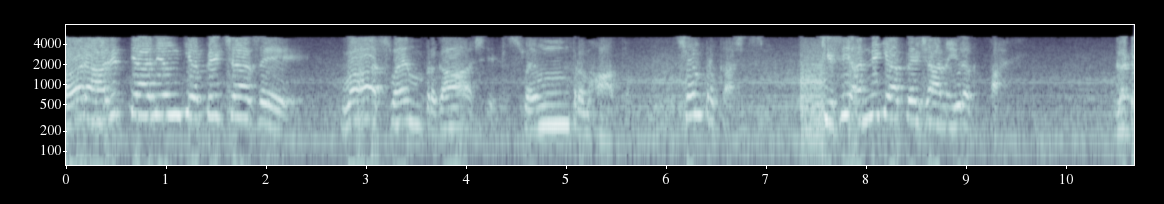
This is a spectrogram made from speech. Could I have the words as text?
और आदित्यादियों की अपेक्षा से वह स्वयं प्रकाश है, स्वयं प्रभात। स्वयं प्रकाश किसी अन्य की अपेक्षा नहीं रखता है। घट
